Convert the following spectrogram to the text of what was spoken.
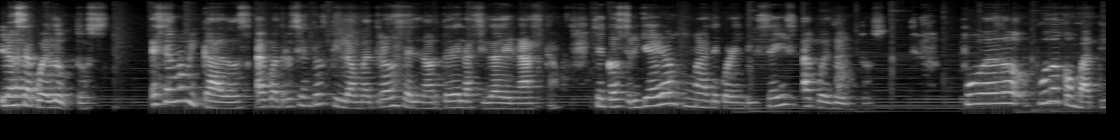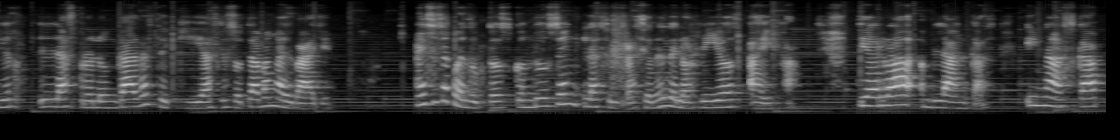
Los acueductos. Están ubicados a 400 kilómetros del norte de la ciudad de Nazca. Se construyeron más de 46 acueductos. Pudo, pudo combatir las prolongadas sequías que azotaban al valle. Esos acueductos conducen las filtraciones de los ríos Aija, Tierra Blancas y Nazca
